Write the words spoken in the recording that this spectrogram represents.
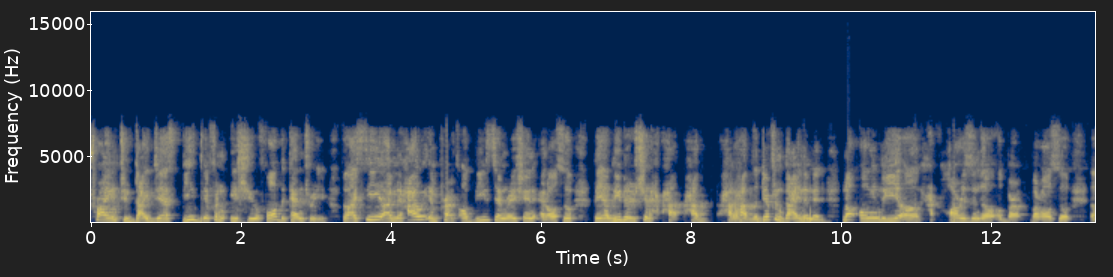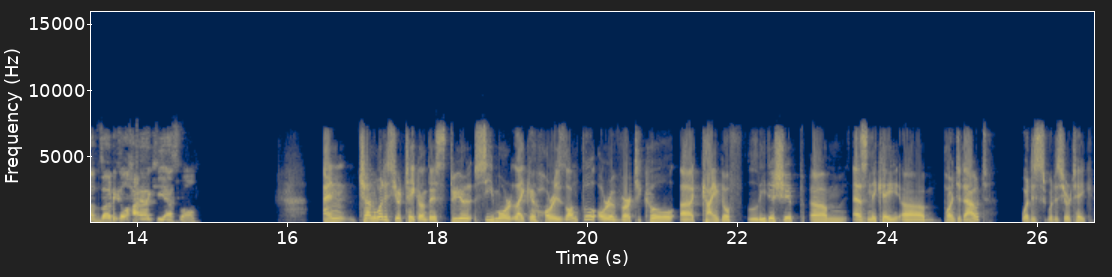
trying to digest these different issues for the country. So I see, I'm highly impressed of these generation and also their leadership have have, have the different dynamic, not only uh, horizontal but, but also vertical hierarchy as well. And Chan, what is your take on this? Do you see more like a horizontal or a vertical uh, kind of leadership, um, as Nickey uh, pointed out? What is what is your take?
